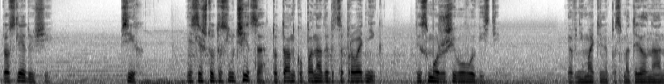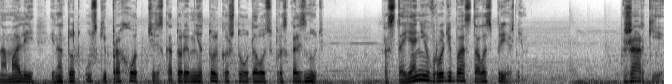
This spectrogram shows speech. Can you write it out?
«Кто следующий?» «Псих. Если что-то случится, то танку понадобится проводник. Ты сможешь его вывести». Я внимательно посмотрел на аномалии и на тот узкий проход, через который мне только что удалось проскользнуть. Расстояние вроде бы осталось прежним. «Жаркие.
